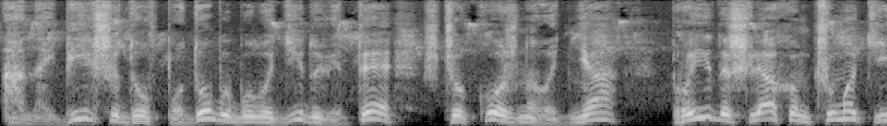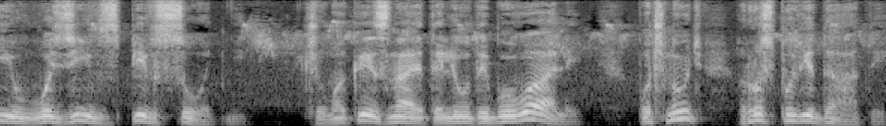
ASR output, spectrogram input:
А найбільше до вподоби було дідові те, що кожного дня проїде шляхом чумаків возів з півсотні. Чумаки, знаєте, люди бувалі, почнуть розповідати,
